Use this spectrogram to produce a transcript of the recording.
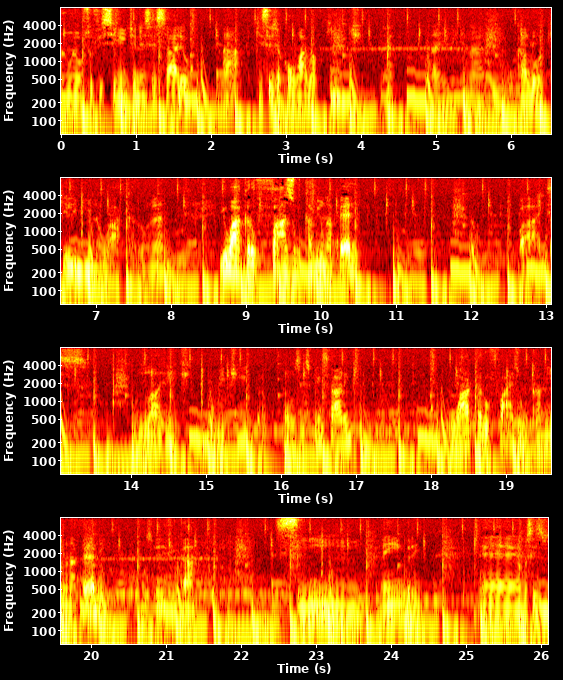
não é o suficiente. É necessário ah, que seja com água quente, né? Para eliminar aí o calor que elimina o ácaro, né? E o ácaro faz um caminho na pele? Vamos lá, gente. Um momentinho para vocês pensarem. O ácaro faz um caminho na pele? Vamos verificar. Sim, lembrem. É, vocês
